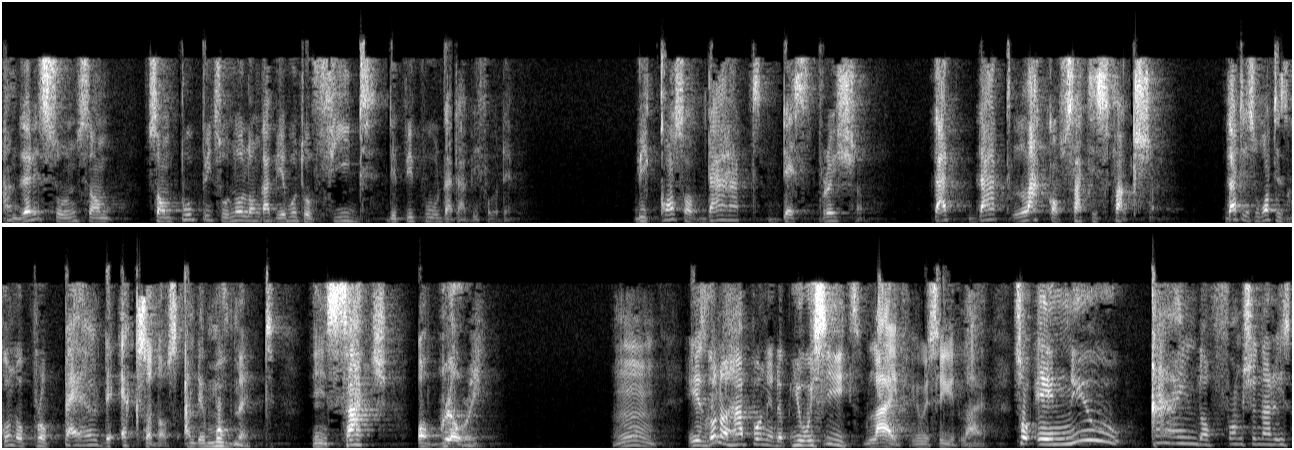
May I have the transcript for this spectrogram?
And very soon some some pulpits will no longer be able to feed the people that are before them. because of that desperation, that, that lack of satisfaction, that is what is going to propel the exodus and the movement in search of glory. Mm. It's going to happen in the, you will see it live. You will see it live. So a new kind of functionaries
